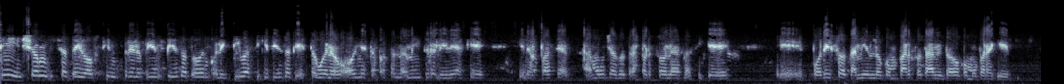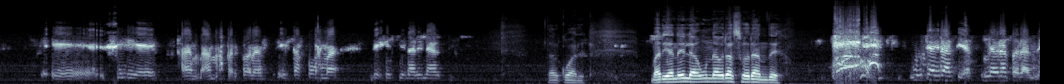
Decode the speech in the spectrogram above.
Sí, yo ya te digo, siempre lo pienso, pienso todo en colectivo, así que pienso que esto, bueno, hoy me está pasando a mí, pero la idea es que, que nos pase a, a muchas otras personas, así que eh, por eso también lo comparto tanto como para que eh, llegue a, a más personas esta forma de gestionar el arte. Tal cual. Marianela, un abrazo grande. Muchas gracias, un abrazo grande.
